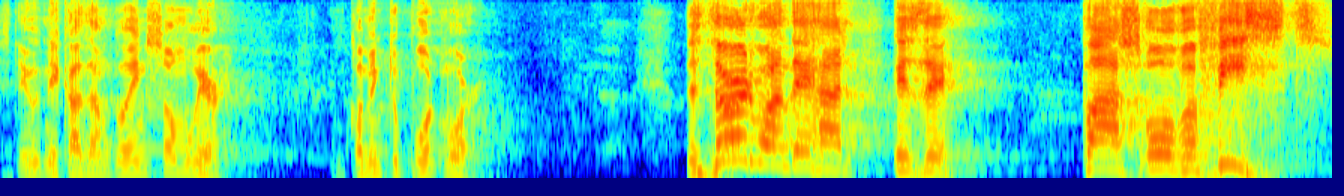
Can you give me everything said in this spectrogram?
Stay with me because I'm going somewhere. I'm coming to Portmore. The third one they had is the Passover feast,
